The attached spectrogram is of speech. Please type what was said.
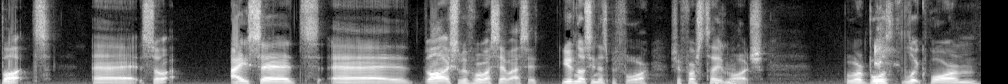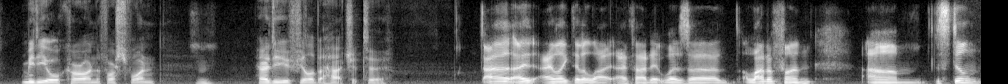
But uh, so I said, uh, well, actually, before I say what I said, you've not seen this before. It's your first time mm-hmm. watch. We were both lukewarm, mediocre on the first one. Mm-hmm. How do you feel about Hatchet Two? I, I, I liked it a lot. I thought it was uh, a lot of fun. Um, still,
